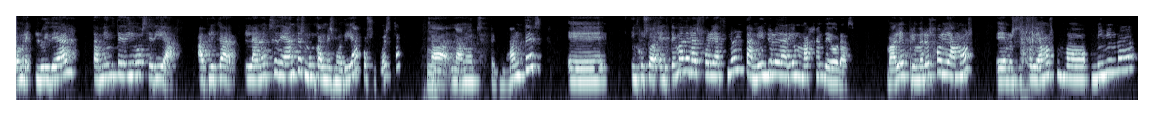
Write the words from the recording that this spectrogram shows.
hombre, lo ideal, también te digo, sería aplicar la noche de antes, nunca el mismo día, por supuesto, o sea, hmm. la noche antes. Eh, incluso el tema de la exfoliación también yo le daría un margen de horas, ¿vale? Primero exfoliamos, eh, nos exfoliamos como mínimo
